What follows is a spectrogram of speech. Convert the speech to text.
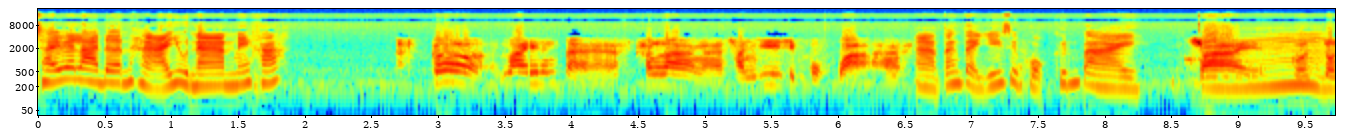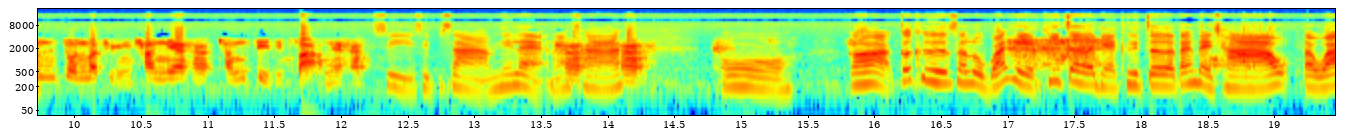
ใช้เวลาเดินหาอยู่นานไหมคะก็ไล่ตั้งแต่ข้างล่างอะชั้นยี่สิบหกกว่าฮะอ่า ตั้งแต่ยี่สิบหกขึ้นไป ใช่อืมก็จนจนมาถึงชั้นเนี้ยฮะ ชั้นสี่สิบสามเนี่ยฮะสี่สิบสามนี่แหละนะคะฮะโอ้ก็ก็คือสรุปว่าเหตุที่เจอเนี่ยคือเจอตั้งแต่เช้า แต่ว่า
